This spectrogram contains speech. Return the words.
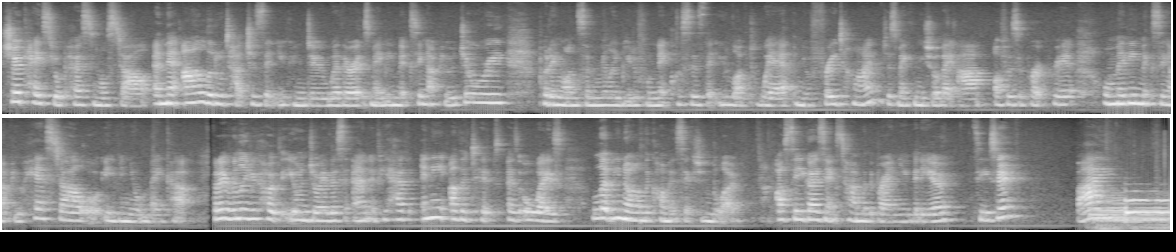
showcase your personal style. And there are little touches that you can do, whether it's maybe mixing up your jewelry, putting on some really beautiful necklaces that you love to wear in your free time, just making sure they are office appropriate, or maybe mixing up your hairstyle or even your makeup. But I really do hope that you enjoy this and if you have any other tips, as always, let me know in the comment section below. I'll see you guys next time with a brand new video. See you soon. Bye.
